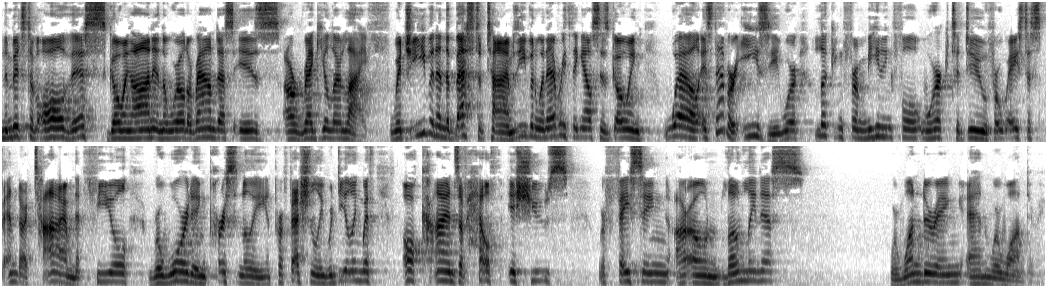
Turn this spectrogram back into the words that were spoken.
In the midst of all this going on in the world around us is our regular life, which, even in the best of times, even when everything else is going well, is never easy. We're looking for meaningful work to do, for ways to spend our time that feel rewarding personally and professionally. We're dealing with all kinds of health issues. We're facing our own loneliness. We're wondering and we're wandering.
